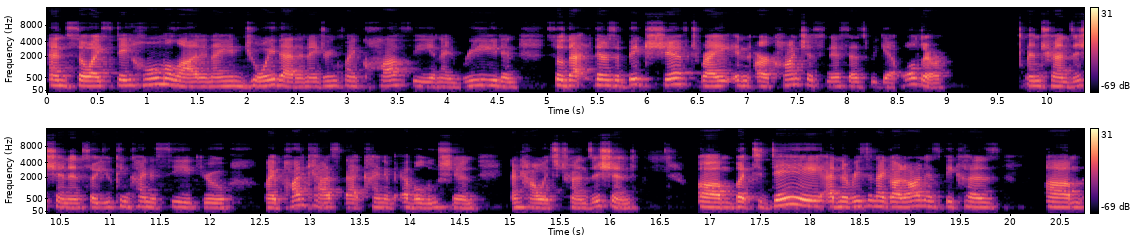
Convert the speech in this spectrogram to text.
and so i stay home a lot and i enjoy that and i drink my coffee and i read. And so that there's a big shift right in our consciousness as we get older and transition. And so you can kind of see through my podcast that kind of evolution and how it's transitioned. Um, but today, and the reason I got on is because um,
